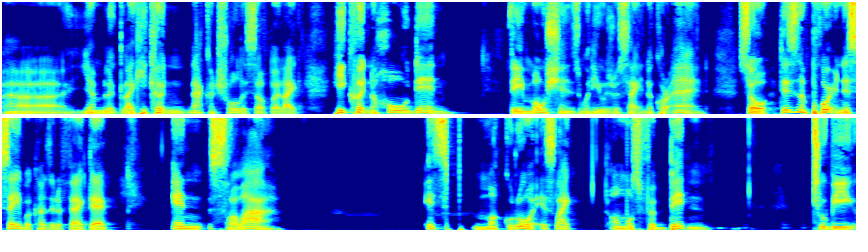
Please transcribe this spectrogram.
uh yamlik like he couldn't not control himself but like he couldn't hold in the emotions when he was reciting the quran so this is important to say because of the fact that in salah it's makruh it's like almost forbidden to be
